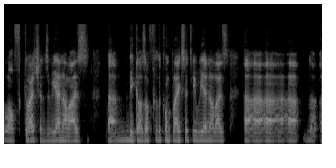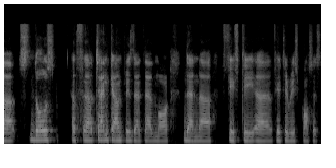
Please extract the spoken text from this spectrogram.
of questions, we analyzed because of the complexity, we analyzed those of uh, 10 countries that had more than uh, 50, uh, 50 responses.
